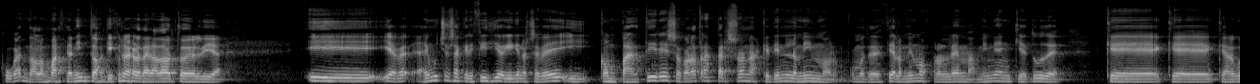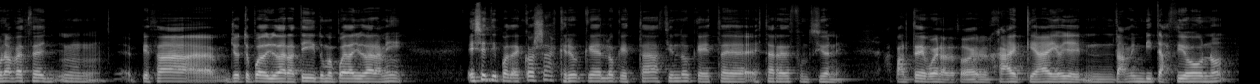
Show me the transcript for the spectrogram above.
jugando a los marcianitos aquí con el ordenador todo el día. Y, hay mucho sacrificio aquí que no se ve y compartir eso con otras personas que tienen lo mismo, como te decía, los mismos problemas, mismas inquietudes, que, que, algunas veces mm, empieza, yo te puedo ayudar a ti, tú me puedes ayudar a mí. Ese tipo de cosas creo que es lo que está haciendo que este, esta red funcione. Aparte, bueno, de todo el hype que hay, oye, dame invitación, ¿no?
